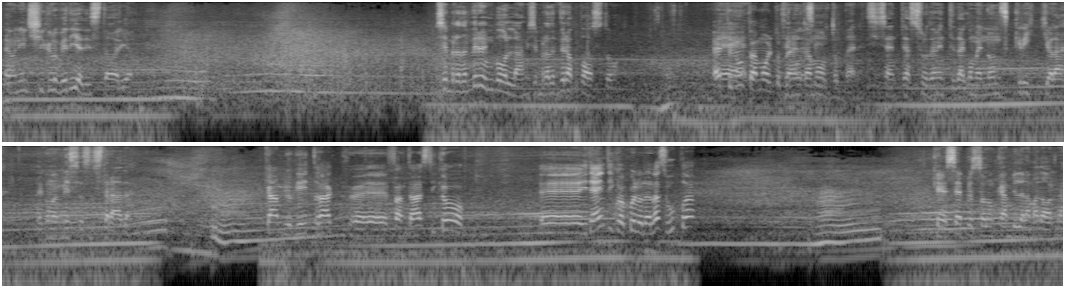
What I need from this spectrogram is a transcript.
È un'enciclopedia di storia. Mi sembra davvero in bolla, mi sembra davvero a posto. È tenuta molto bene. tenuta sì. molto bene. Si sente assolutamente da come non scricchiola, da come è messa su strada. Il cambio gate track è fantastico, è identico a quello della Supra, Che è sempre stato un cambio della Madonna.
